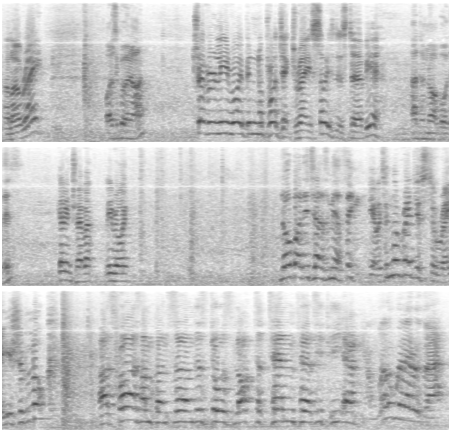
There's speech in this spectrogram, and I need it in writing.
Hello, Ray. What's going on? Trevor and Leroy been in a project race. Sorry to disturb you. I don't know about this. Get in, Trevor. Leroy. Nobody tells me a thing. Yeah, it's in the register, Ray. You should look. As far as I'm concerned, this door's locked at 10.30 p.m. I'm well aware of that.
